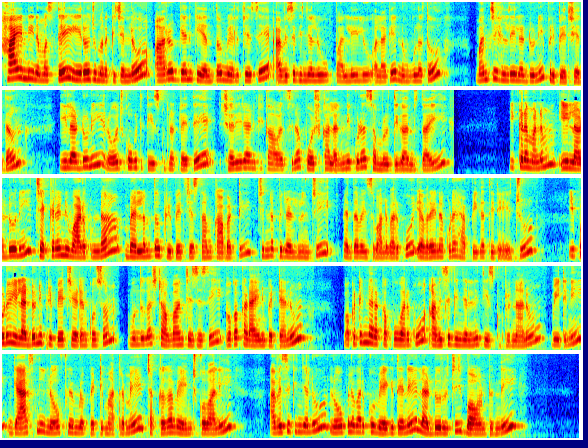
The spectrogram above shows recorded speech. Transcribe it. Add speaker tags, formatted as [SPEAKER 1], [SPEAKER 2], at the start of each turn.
[SPEAKER 1] Hi అండి నమస్తే. ఈరోజు మన కిచెన్లో ఆరోగ్యానికి ఎంతో మేలు చేసే అవిసె గింజలు పల్లీలు అలాగే నువ్వులతో మంచి హెల్దీ లడ్డూని ప్రిపేర్ చేద్దాం. ఈ లడ్డూని రోజుకొకటి తీసుకున్నట్లయితే శరీరానికి కావాల్సిన పోషకాలన్నీ కూడా సమృద్ధిగా అందుతాయి. ఇక్కడ మనం ఈ లడ్డూని చక్కెరని వాడకుండా బెల్లంతో ప్రిపేర్ చేస్తాం కాబట్టి చిన్నపిల్లల నుంచి పెద్ద వయసు వాళ్ళ వరకు ఎవరైనా కూడా హ్యాపీగా తినేయచ్చు. ఇప్పుడు ఈ లడ్డూని ప్రిపేర్ చేయడం కోసం ముందుగా స్టవ్ ఆన్ చేసేసి ఒక కడాయిని పెట్టాను. ఒకటిన్నర కప్పు వరకు అవిసె గింజల్ని తీసుకుంటున్నాను. వీటిని గ్యాస్ని లో ఫ్లేమ్లో పెట్టి మాత్రమే చక్కగా వేయించుకోవాలి. అవిసె గింజలు లోపల వరకు వేగితేనే లడ్డూ రుచి బాగుంటుంది.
